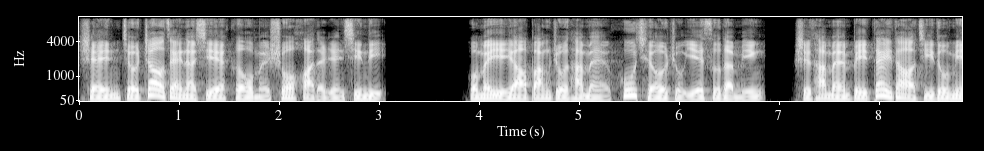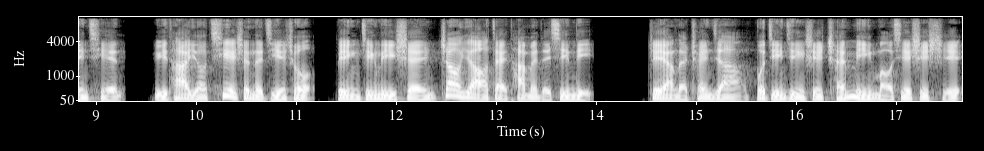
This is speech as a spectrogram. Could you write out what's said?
神就照在那些和我们说话的人心里。我们也要帮助他们呼求主耶稣的名，使他们被带到基督面前，与他有切身的接触，并经历神照耀在他们的心里。这样的传讲不仅仅是陈明某些事实，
